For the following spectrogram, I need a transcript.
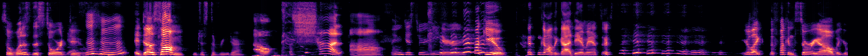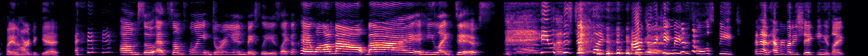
So what does this sword Yes. do? mm-hmm It does something. I'm just a reader. Oh, shut up. I'm just a reader. Fuck you. All the goddamn answers. You're like the fucking Suriel, but you're playing hard to get. Um, so at some point, Dorian basically is like, okay, well, I'm out. Bye. And he like dips. he was just like, after the king made this whole speech and had everybody shaking, he's like,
